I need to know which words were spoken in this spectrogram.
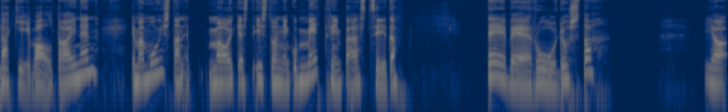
väkivaltainen. Ja mä muistan, että mä oikeasti istuin niin kuin metrin päästä siitä TV-ruudusta. Ja,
